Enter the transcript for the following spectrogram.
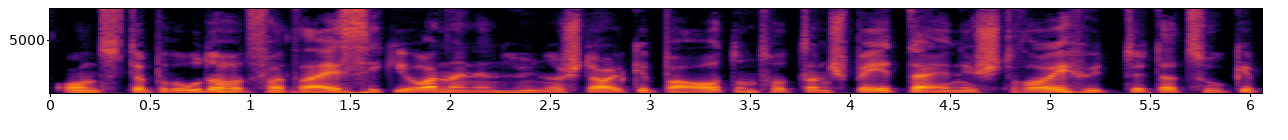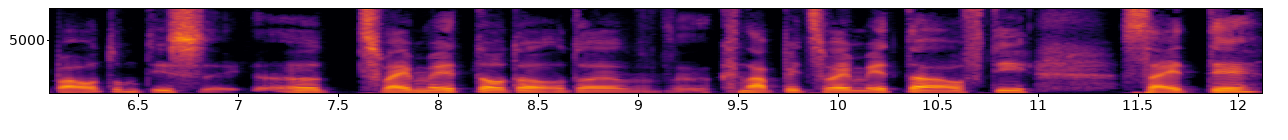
Und der Bruder hat vor 30 Jahren einen Hühnerstall gebaut und hat dann später eine Streuhütte dazu gebaut und ist äh, zwei Meter oder, oder knappe zwei Meter auf die Seite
